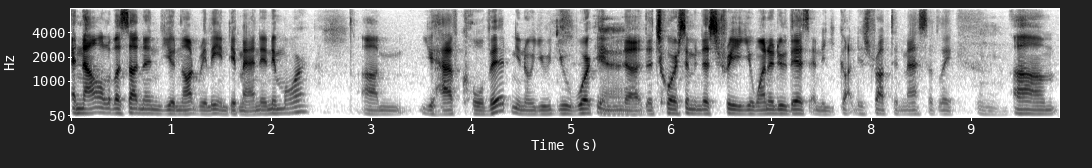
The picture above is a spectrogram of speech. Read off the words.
and now all of a sudden you're not really in demand anymore. Um, you have COVID. You know, you you work in the, the tourism industry. You want to do this, and you got disrupted massively. Um,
